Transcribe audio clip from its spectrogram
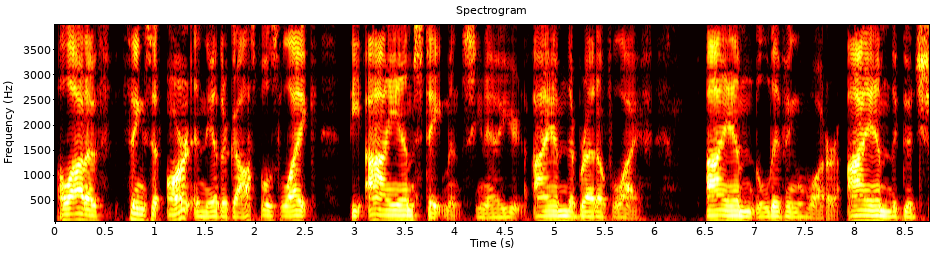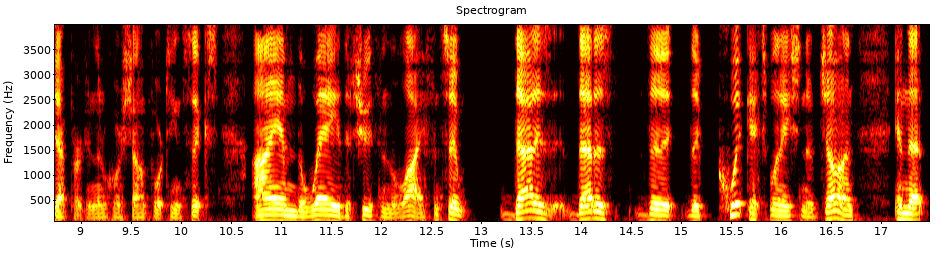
a lot of things that aren't in the other gospels, like the I am statements. You know, I am the bread of life. I am the living water. I am the good shepherd. And then of course, John 14, 6, I am the way, the truth, and the life. And so that is that is the the quick explanation of John in that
